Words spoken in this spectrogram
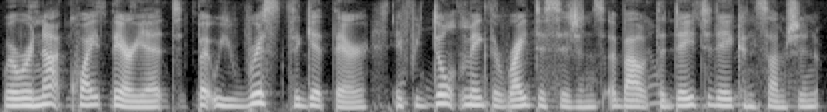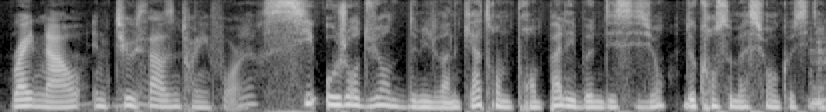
where we're not quite there yet, but we risk to get there if we don't make the right decisions about the day to day consumption right now in 2024. Si aujourd'hui, en 2024, on ne prend pas les bonnes décisions de consommation au quotidien.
